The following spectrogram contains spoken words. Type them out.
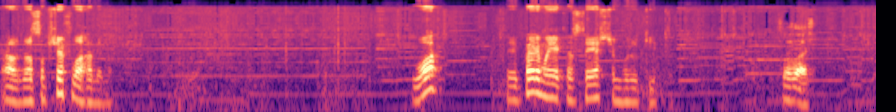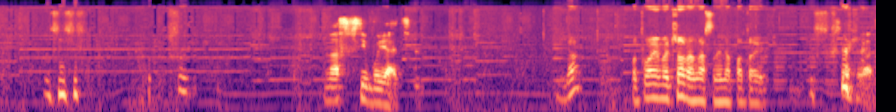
А, у нас вообще флага нема. Во! Тепер ми як настоящі мужики. Согласен. Нас всі бояться. Да? По-твоєму, чого на нас не нападають? Согласен.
